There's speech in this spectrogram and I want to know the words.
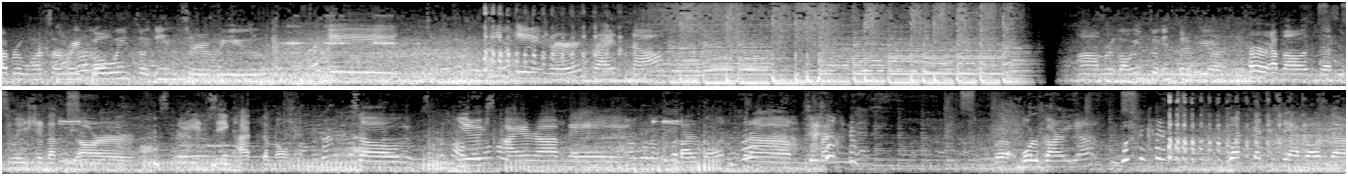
everyone, so we're going to interview a teenager right now. Um, we're going to interview her about the situation that we are experiencing at the moment. So, here's Ira May Baldon from Bul- Bulgaria. what can you say about the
